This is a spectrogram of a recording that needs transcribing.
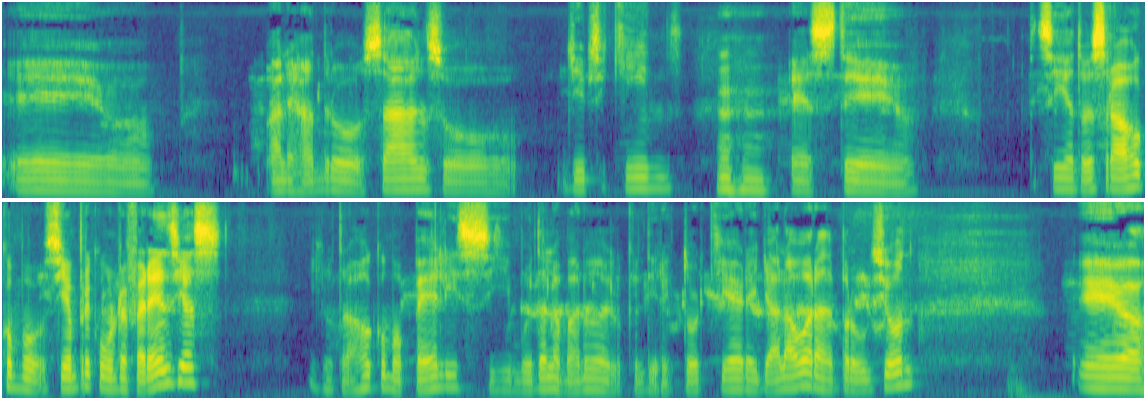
eh, Alejandro Sanz o Gypsy Kings. Ujú. Este, sí, entonces trabajo como siempre con referencias y lo trabajo como pelis y muy de la mano de lo que el director quiere. Ya a la hora de producción eh,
